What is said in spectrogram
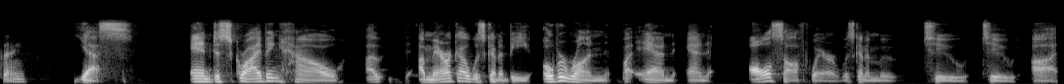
thing. Yes. And describing how uh, America was going to be overrun by, and and all software was going to move to to uh,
